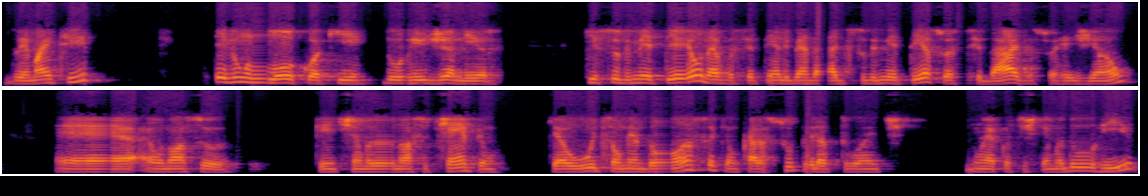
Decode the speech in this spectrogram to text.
do MIT. Teve um louco aqui do Rio de Janeiro que submeteu, né? Você tem a liberdade de submeter a sua cidade, a sua região. É, é o nosso, que a gente chama do nosso champion, que é o Hudson Mendonça, que é um cara super atuante no ecossistema do Rio.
